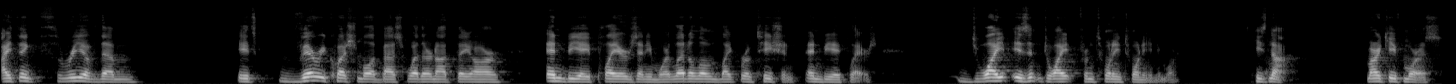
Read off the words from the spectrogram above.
I think three of them, it's very questionable at best whether or not they are NBA players anymore, let alone like rotation NBA players. Dwight isn't Dwight from 2020 anymore. He's not. Markieff Morris,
